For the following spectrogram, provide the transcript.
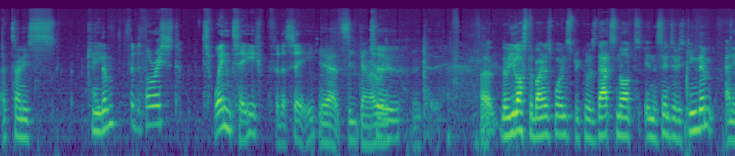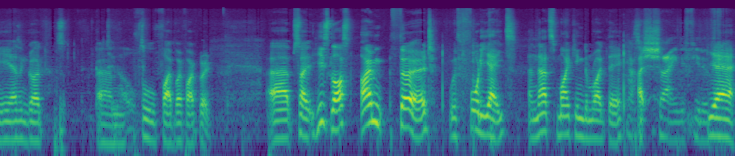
at Tony's kingdom. For the forest, 20 for the C. Yeah, it's seed game already. 2 and 2. Uh, though you lost the bonus points because that's not in the center of his kingdom, and he hasn't got um, full five by five grid. Uh, so he's lost. I'm third with 48, and that's my kingdom right there. That's I- a shame if you'd have. yeah,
